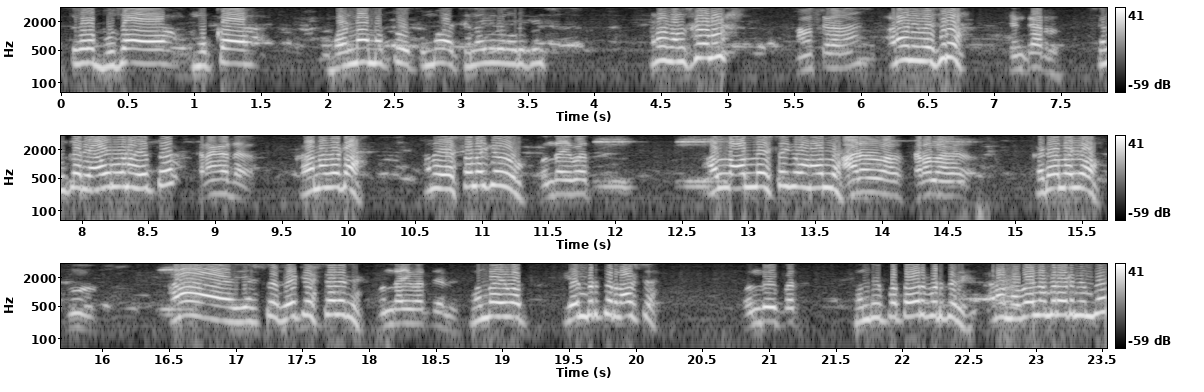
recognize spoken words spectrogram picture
ಎತ್ತುಗಳ ಭುಜ ಮುಖ ಬಣ್ಣ ಮತ್ತು ತುಂಬಾ ಚೆನ್ನಾಗಿದೆ ನೋಡಿ ಫ್ರೆಂಡ್ಸ್ ಅಣ್ಣ ನಮಸ್ಕಾರ ಅಣ್ಣ. ನಮಸ್ಕಾರ ಅಣ್ಣ. ನಿಮ್ಮ ಹೆಸರು? ಶಂಕರ್. ಶಂಕರ್ ಯಾವ ಅಣ್ಣ ಎತ್ತು? ಕನಗಟ ಕನಗಟ ಅಣ್ಣ ಎಷ್ಟಲ್ಲ ಕೇಳು ಒಂದ್ ಐವತ್ತು. ಅಲ್ಲ ಅಲ್ಲ ಎಷ್ಟಾಗ್ಯಾವ ಅಲ್ಲ? ಕಡೆಯಲ್ಲ ಆಗ್ಯಾವ ಅಣ್ಣ ಎಷ್ಟು ರೇಟ್ ಎಷ್ಟು ಹೇಳಿರಿ? ಒಂದ್ ಐವತ್ತು ಹೇಳಿ. ಒಂದ್ ಐವತ್ತು ಏನ್ ಬಿಡ್ತೀರಿ ಲಾಸ್ಟ್ ಒಂದು ಇಪ್ಪತ್ತು. ಒಂದ್ ಅವರ್ ಬಿಡ್ತೀರಿ. ಅಣ್ಣ ಮೊಬೈಲ್ ನಂಬರ್ ಹೇಳಿ ನಿಮ್ದು?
